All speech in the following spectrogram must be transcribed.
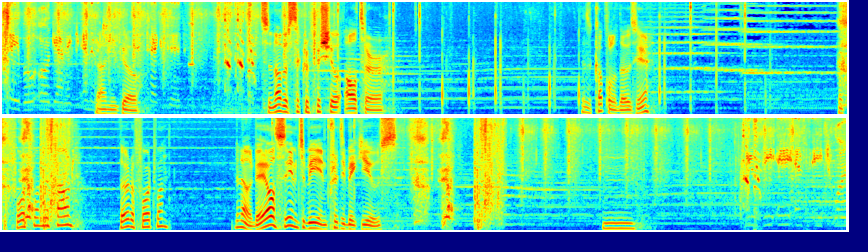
Stable organic energy Down you go. It's another sacrificial altar. There's a couple of those here. What's the fourth one we found? Third or fourth one? No, they all seem to be in pretty big use. Hmm, Use the ASH-1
